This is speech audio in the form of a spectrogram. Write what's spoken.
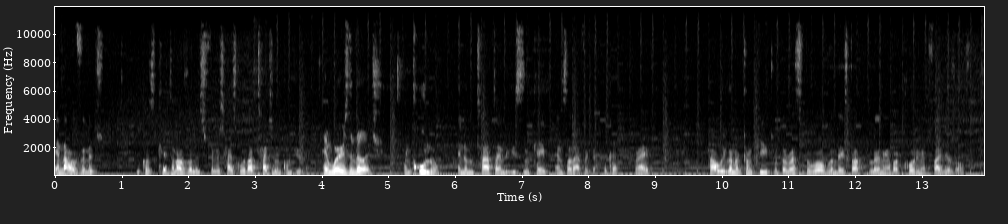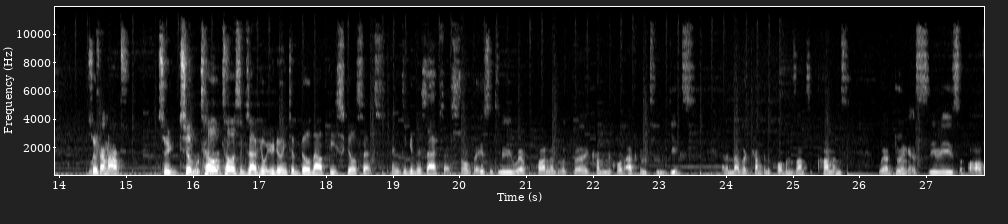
in our village because kids in our village finish high school without touching a computer. And where is the village? In Qunu, in Mthatha in the Eastern Cape in South Africa. Okay. Right? How are we going to compete with the rest of the world when they start learning about coding at five years old? We so, cannot. So, so tell, tell us exactly what you're doing to build out these skill sets and to give this access. So basically, we have partnered with a company called African Team Geeks and another company called Mzansi Commons. We are doing a series of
